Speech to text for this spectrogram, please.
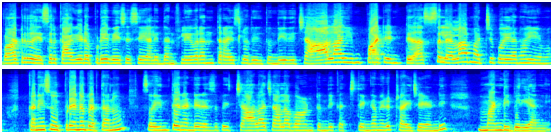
వాటర్ ఎసరు కాగేటప్పుడే వేసేసేయాలి. దాని ఫ్లేవర్ అంతా రైస్లో దిగుతుంది. ఇది చాలా ఇంపార్టెంట్. అస్సలు ఎలా మర్చిపోయానో ఏమో. కనీసం ఇప్పుడైనా పెడతాను. సో ఇంతేనండి రెసిపీ. చాలా చాలా బాగుంటుంది. ఖచ్చితంగా మీరు ట్రై చేయండి. మండి బిర్యానీ.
